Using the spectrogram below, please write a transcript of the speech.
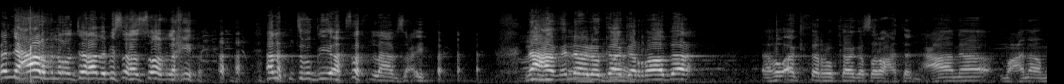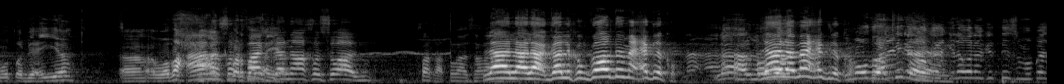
لأني عارف إن الرجال هذا بيسال هالسؤال في الأخير. أنا متفق وياه. صف لا صحيح. نعم إنه الهوكاج الرابع. هو أكثر هوكاجا صراحة. عانى معاناة مو طبيعية. آه، وضحى أنا أكبر صفقت لأن آخر سؤال فقط. لا لا لا قال لكم جولدن ما يحق لكم. لا الموضوع لا لا ما يحق لكم. الموضوع كذا يعني. الأول أنا قلت اسمه بس.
